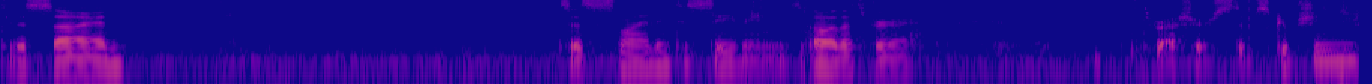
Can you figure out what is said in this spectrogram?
to the side. It says slide into savings. Oh, that's for Thrasher subscription.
